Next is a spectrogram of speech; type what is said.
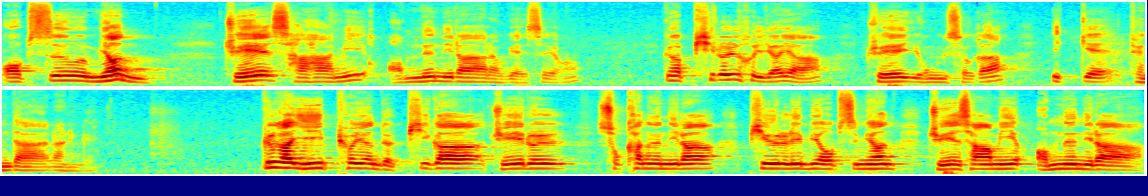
없으면 죄 사함이 없느니라라고 했어요. 그러니까 피를 흘려야 죄 용서가 있게 된다라는 거예요. 그러니까 이 표현들 피가 죄를 속하느니라 피 흘림이 없으면 죄 사함이 없느니라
